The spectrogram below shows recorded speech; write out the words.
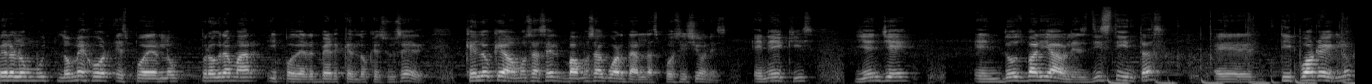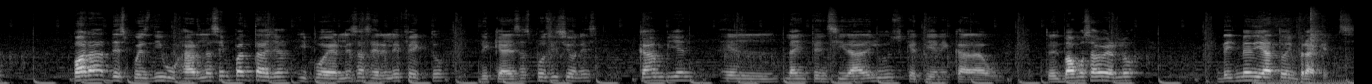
pero lo, mejor es poderlo programar y poder ver qué es lo que sucede. ¿Qué es lo que vamos a hacer? Vamos a guardar las posiciones en X y en Y en dos variables distintas, eh, tipo arreglo, para después dibujarlas en pantalla y poderles hacer el efecto de que a esas posiciones cambien la intensidad de luz que tiene cada una. Entonces vamos a verlo de inmediato en brackets.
